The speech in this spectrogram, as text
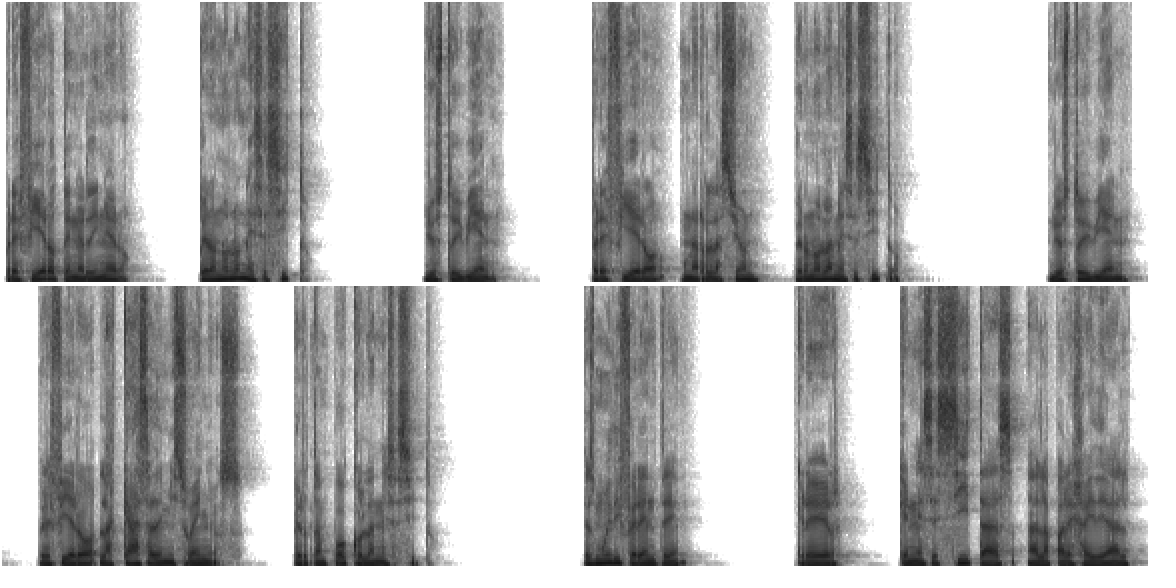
Prefiero tener dinero, pero no lo necesito. Yo estoy bien. Prefiero una relación, pero no la necesito. Yo estoy bien, prefiero la casa de mis sueños, pero tampoco la necesito. Es muy diferente creer que necesitas a la pareja ideal,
